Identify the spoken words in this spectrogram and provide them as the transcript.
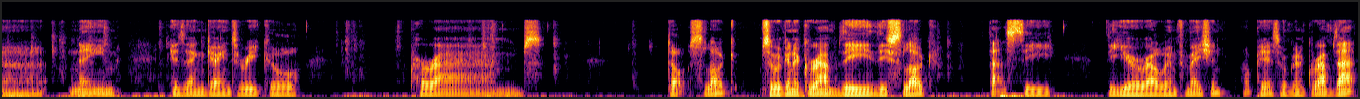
uh, name is then going to equal params dot slug. So we're going to grab the the slug. That's the the URL information up here. So we're going to grab that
